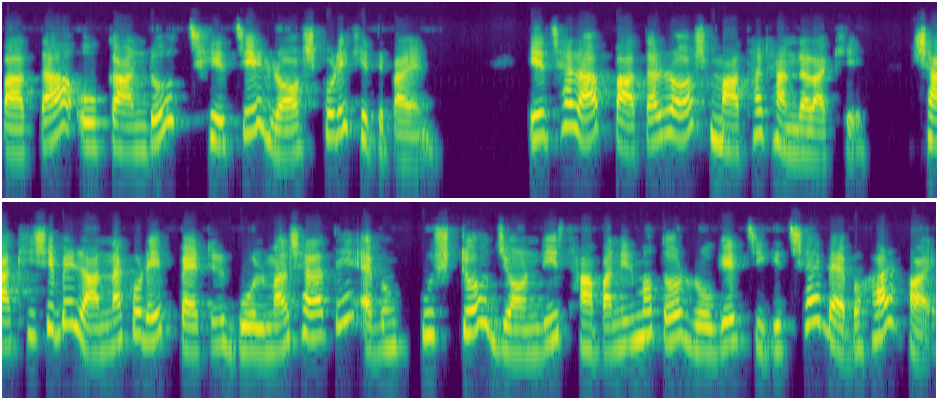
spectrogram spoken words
পাতা ও কাণ্ড ছেঁচে রস করে খেতে পারেন। এছাড়া পাতার রস মাথা ঠান্ডা রাখে। শাক হিসেবে রান্না করে পেটের গোলমাল সারাতে এবং কুষ্ঠ জন্ডিস, হাঁপানির মতো রোগের চিকিৎসায় ব্যবহার হয়।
